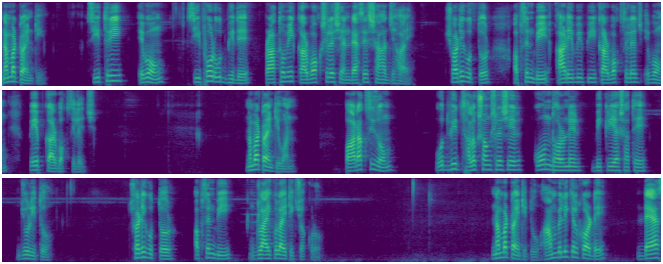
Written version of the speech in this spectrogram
number twenty C three এবং সি ফোর উদ্ভিদে প্রাথমিক কার্বক্সিলেশন ড্যাশের সাহায্যে হয়। সঠিক উত্তর option B R UBP carboxylase এবং PEP carboxylase number twenty one পারাক্সিজম উদ্ভিদ সালোক সংশ্লেষের কোন ধরনের বিক্রিয়ার সাথে জড়িত? সঠিক উত্তর, অপশন বি, গ্লাইকোলাইটিক চক্র। নাম্বার টোয়েন্টি টু আম্বেলিক্যাল কর্ডে ড্যাশ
